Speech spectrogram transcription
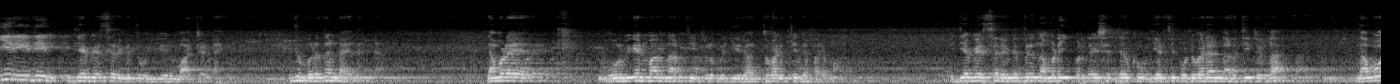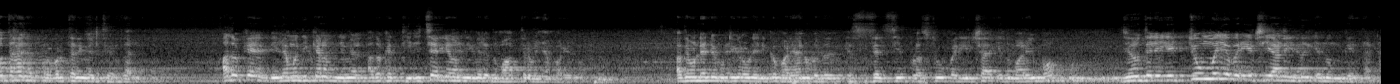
ഈ രീതിയിൽ വിദ്യാഭ്യാസ രംഗത്ത് വലിയൊരു മാറ്റം ഉണ്ടായി. ഇത് വെറുതെ ഉണ്ടായതല്ല. നമ്മുടെ പൂർവികന്മാർ നടത്തിയിട്ടുള്ള വലിയൊരു അധ്വാനത്തിന്റെ ഫലമാണ്. വിദ്യാഭ്യാസ രംഗത്ത് നമ്മുടെ ഈ പ്രദേശത്തേക്ക് ഉയർത്തിക്കൊണ്ടുവരാൻ നടത്തിയിട്ടുള്ള നവോത്ഥാന പ്രവർത്തനങ്ങൾ ചെറുതൽ അതൊക്കെ വിലമതിക്കണം നിങ്ങൾ അതൊക്കെ തിരിച്ചറിയണം നിങ്ങൾ എന്ന് മാത്രമേ ഞാൻ പറയുന്നു. അതുകൊണ്ട് എന്റെ കുട്ടികളോട് എനിക്ക് പറയാനുള്ളത് S S L C plus two പരീക്ഷ എന്ന് പറയുമ്പോൾ ജീവിതത്തിലെ ഏറ്റവും വലിയ പരീക്ഷയാണ് ഇത് എന്നും കരുതണ്ട.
